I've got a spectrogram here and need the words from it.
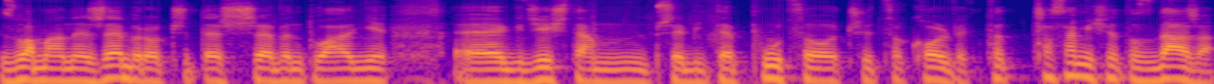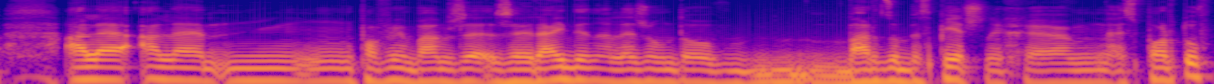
złamane żebro, czy też ewentualnie gdzieś tam przebite płuco, czy cokolwiek. To, czasami się to zdarza, ale, ale mm, powiem Wam, że, że rajdy należą do bardzo bezpiecznych sportów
